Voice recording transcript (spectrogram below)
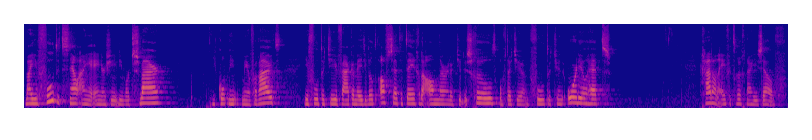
Maar je voelt het snel aan je energie. Die wordt zwaar, je komt niet meer vooruit. Je voelt dat je je vaak een beetje wilt afzetten tegen de ander, dat je de schuld of dat je voelt dat je een oordeel hebt. Ga dan even terug naar jezelf.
